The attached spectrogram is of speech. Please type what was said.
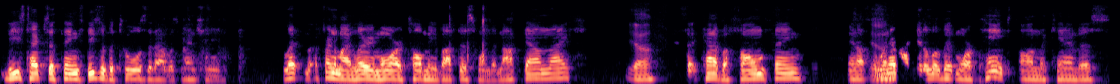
these types of things. These are the tools that I was mentioning. Let, a friend of mine, Larry Moore, told me about this one, the knockdown knife. Yeah. It's that kind of a foam thing. And Yeah. whenever I get a little bit more paint on the canvas,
